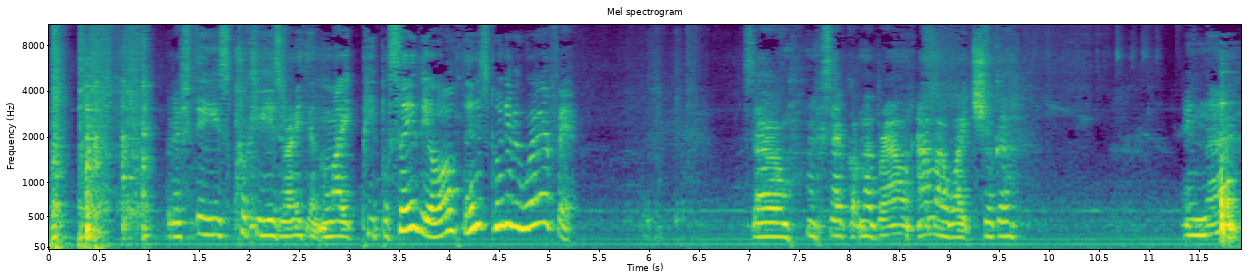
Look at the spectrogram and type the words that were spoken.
But if these cookies are anything like people say they are, then it's going to be worth it. So, like I said, I've got my brown and my white sugar in there.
